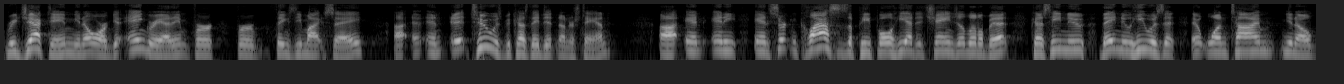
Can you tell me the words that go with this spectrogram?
reject him, you know, or get angry at him for, for things he might say. Uh, and it too was because they didn't understand. Uh, and, and, he, and certain classes of people he had to change a little bit because he knew they knew he was at, at one time you know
